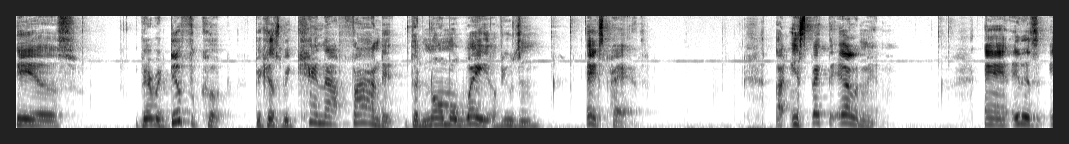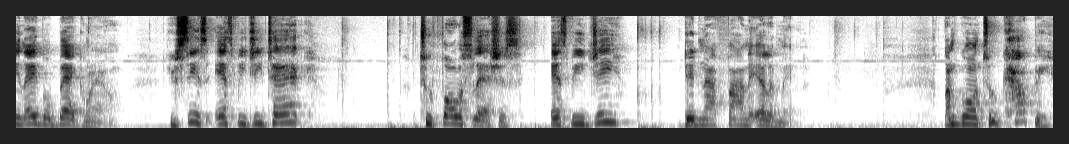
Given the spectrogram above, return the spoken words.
is very difficult because we cannot find it the normal way of using XPath. I inspect the element and it is enable background. You see its SVG tag, two forward slashes, SVG did not find the element. I'm going to copy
